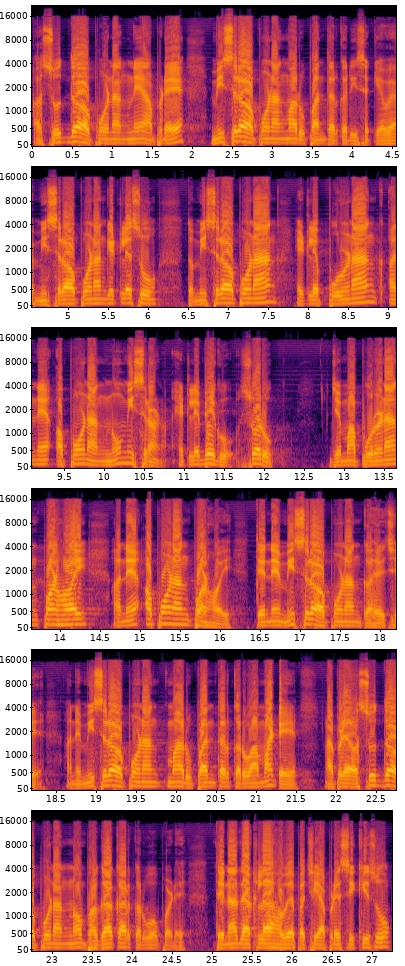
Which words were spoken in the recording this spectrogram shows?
અશુદ્ધ અપૂર્ણાંકને આપણે મિશ્ર અપૂર્ણાંકમાં રૂપાંતર કરી શકીએ. હવે આ મિશ્ર અપૂર્ણાંક એટલે શું? તો મિશ્ર અપૂર્ણાંક એટલે પૂર્ણાંક અને અપૂર્ણાંકનું મિશ્રણ એટલે ભેગું, સ્વરૂપ. જેમાં પૂર્ણાંક પણ હોય અને અપૂર્ણાંક પણ હોય. તેને મિશ્ર અપૂર્ણાંક કહે છે. અને મિશ્ર અપૂર્ણાંકમાં રૂપાંતર કરવા માટે આપણે અશુદ્ધ અપૂર્ણાંકનો ભાગાકાર કરવો પડે. તેના દાખલા હવે પછી આપણે શીખીશું.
